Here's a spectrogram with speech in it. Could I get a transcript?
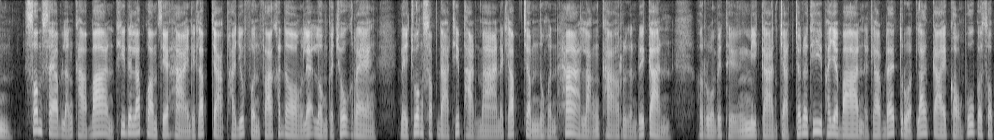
น ซ่อมแซมหลังคาบ้านที่ได้รับความเสียหายนะครับจากพายุฝนฟ้าขนองและลมกระโชกแรง ในช่วงสัปดาห์ที่ผ่านมานะครับจำนวน 5 หลังคาเรือนด้วยกัน รวมไปถึงมีการจัดเจ้าหน้าที่พยาบาลนะครับได้ตรวจร่างกายของผู้ประสบ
